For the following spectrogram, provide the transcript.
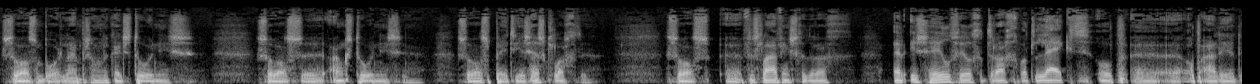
zoals een borderline persoonlijkheidsstoornis. Zoals uh, angststoornissen. Zoals PTSS-klachten. Zoals uh, verslavingsgedrag. Er is heel veel gedrag wat lijkt op, op ADHD.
